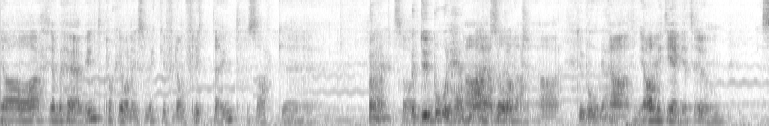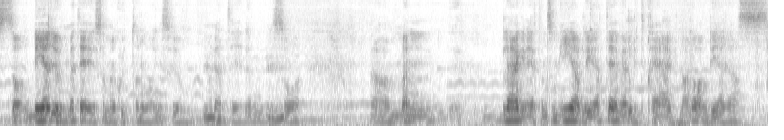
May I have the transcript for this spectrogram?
Ja, jag behöver ju inte plocka i ordning så mycket för de flyttar ju inte på saker. Så, Du bor hemma ja, jag bor såklart. där. Ja, Du bor där. ja, jag har mitt eget rum. Så det rummet är ju som en 17-årings rum på Mm. den tiden. Mm. Så, ja, men lägenheten som helhet är väldigt präglad av deras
